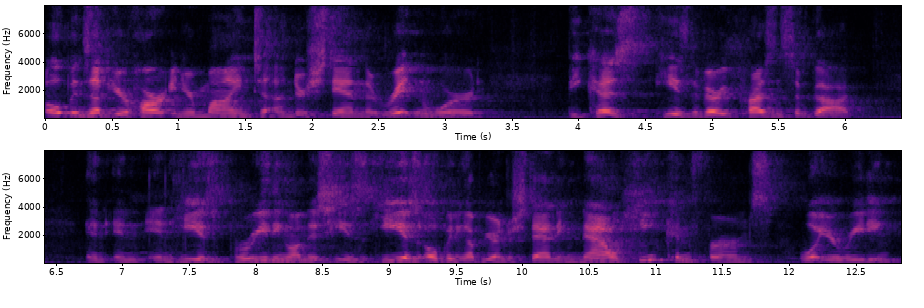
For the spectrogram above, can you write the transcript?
opens up your heart and your mind to understand the written word, because He is the very presence of God, and, and, and He is breathing on this, he is, he is opening up your understanding. Now He confirms what you're reading.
